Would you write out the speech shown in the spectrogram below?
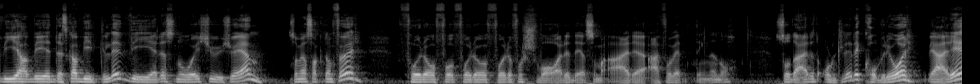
vi, det skal virkelig leveres nå i 2021, som vi har sagt om før, for å, for, for å, for å forsvare det som er, er forventningene nå. Så det er et ordentlig recovery-år vi er i,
